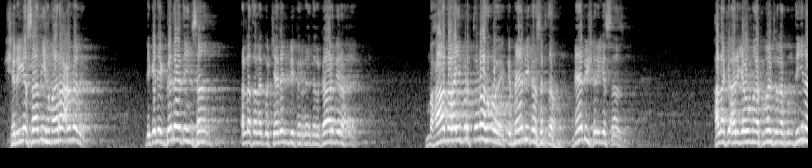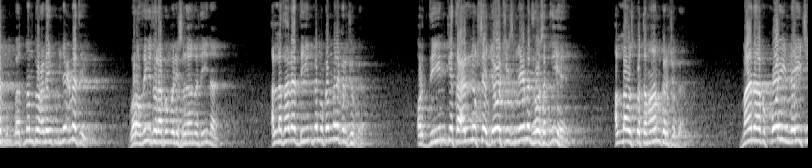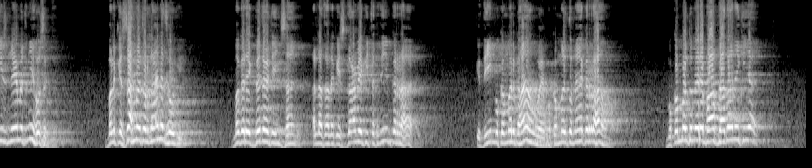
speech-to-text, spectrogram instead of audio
شریعت سادی ہمارا عمل ہے، لیکن ایک بدعت انسان اللہ تعالیٰ کو چیلنج بھی کر رہا ہے، دلکار بھی رہا ہے۔ مہادرائی پر تلا ہوا ہے کہ میں بھی کر سکتا ہوں، میں بھی شریعت ساز ہوں۔ حالانکہ اليوم اکملت لکم دینکم واتممت علیکم نعمتی ورضیت لکم الاسلام دینا۔ اللہ تعالیٰ دین کو مکمل کر چکا اور دین کے تعلق سے جو چیز نعمت ہو سکتی ہے، اللہ اس کو تمام کر چکا مانا اب کوئی نئی چیز نعمت نہیں ہو سکتی، بلکہ زحمت اور لعنت ہوگی۔ مگر ایک بدعت انسان اللہ تعالیٰ کے اس دعوے کی تقدیم کر رہا ہے کہ دین مکمل کہاں ہوا ہے؟ مکمل تو میں کر رہا ہوں۔ مکمل تو میرے باپ دادا نے کیا۔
